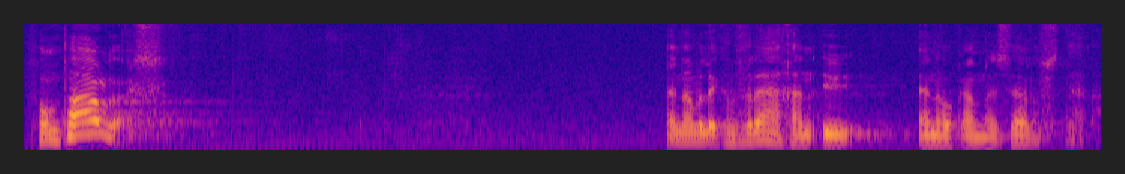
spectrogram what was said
van Paulus. En dan wil ik een vraag aan u en ook aan mezelf stellen.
